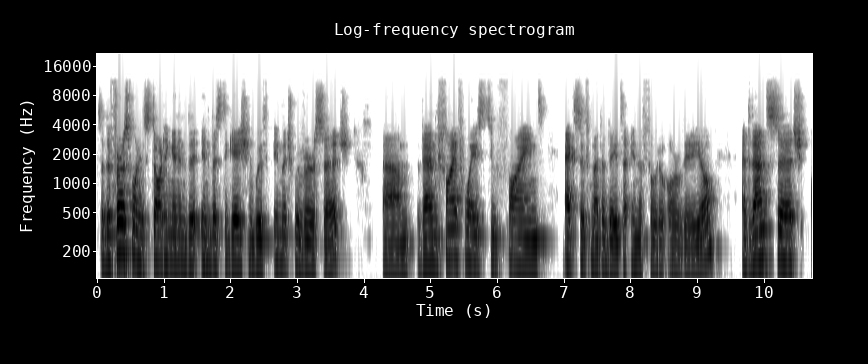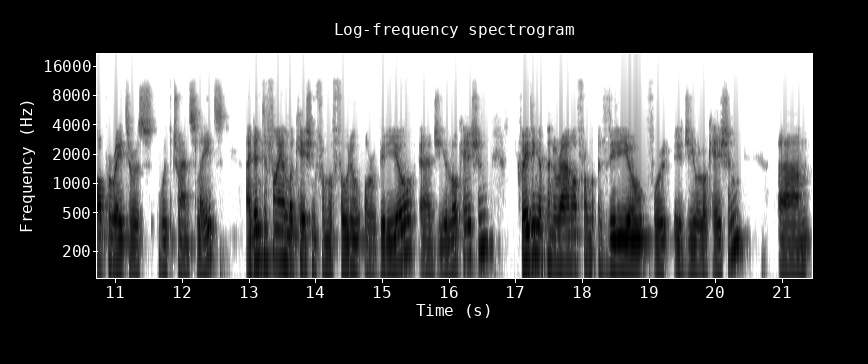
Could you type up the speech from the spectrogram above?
So the first one is starting an inv- investigation with image reverse search. Um, then five ways to find EXIF metadata in a photo or video, advanced search operators with translates, identify a location from a photo or video, uh, geolocation, creating a panorama from a video for a geolocation. Um,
